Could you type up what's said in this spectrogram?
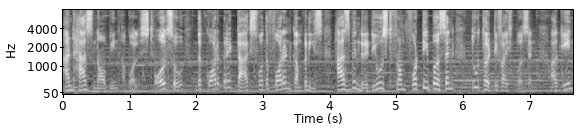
and has now been abolished. Also, the corporate tax for the foreign companies has been reduced from 40% to 35%, again,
